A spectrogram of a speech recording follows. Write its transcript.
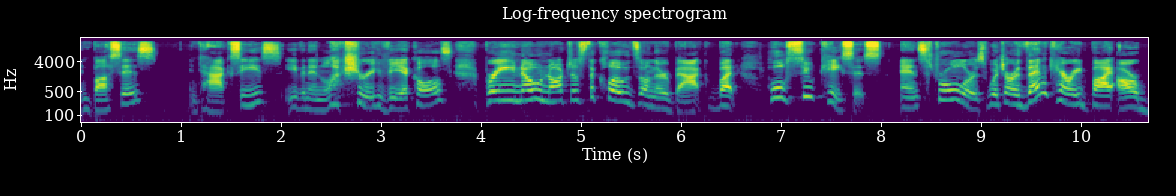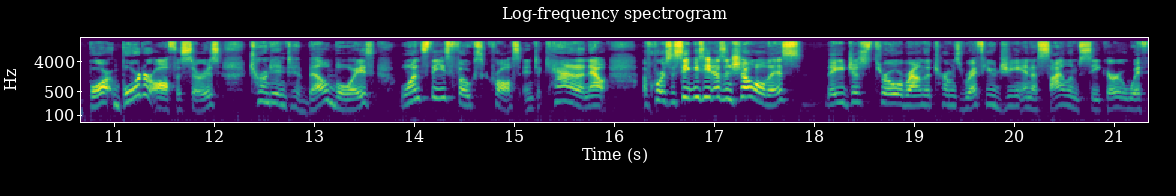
in buses, in taxis, even in luxury vehicles, bringing no, not just the clothes on their back, but whole suitcases and strollers, which are then carried by our border officers, turned into bellboys once these folks cross into Canada. Now, of course, the CBC doesn't show all this. They just throw around the terms refugee and asylum seeker with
